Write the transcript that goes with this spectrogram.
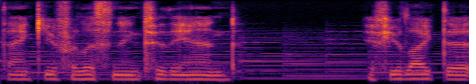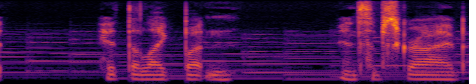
Thank you for listening to the end. If you liked it, hit the like button and subscribe.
